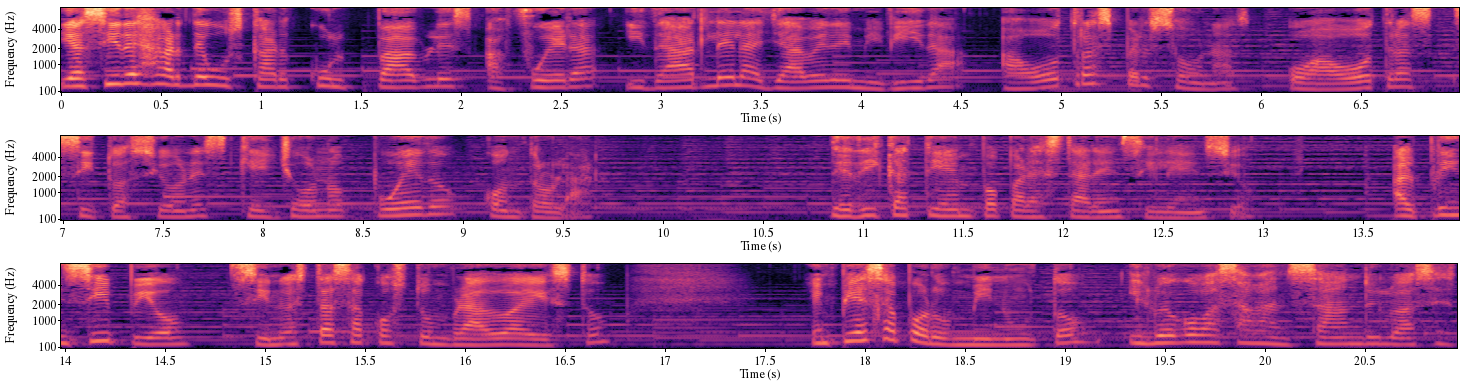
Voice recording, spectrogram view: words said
y así dejar de buscar culpables afuera y darle la llave de mi vida a otras personas o a otras situaciones que yo no puedo controlar. Dedica tiempo para estar en silencio. Al principio, si no estás acostumbrado a esto, empieza por un minuto y luego vas avanzando y lo haces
